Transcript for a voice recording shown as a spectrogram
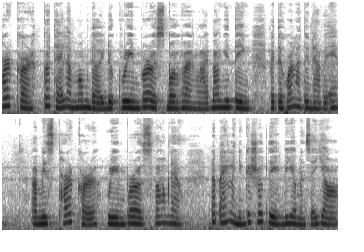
Parker có thể là mong đợi được reimburse bồi hoàn lại bao nhiêu tiền? Vậy từ khóa là từ nào vậy em? À, Miss Parker reimburse phải không nào? Đáp án là những cái số tiền bây giờ mình sẽ dò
